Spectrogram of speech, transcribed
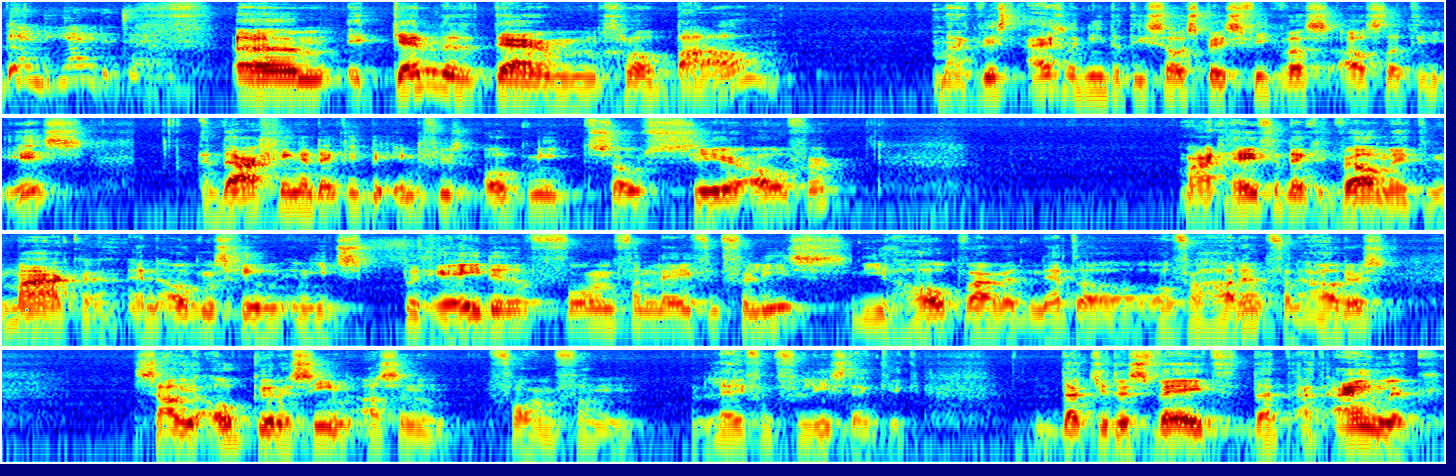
Kende jij de term? Um, ik kende de term globaal. Maar ik wist eigenlijk niet dat die zo specifiek was als dat die is. En daar gingen denk ik de interviews ook niet zozeer over. Maar het heeft er denk ik wel mee te maken. En ook misschien een iets bredere vorm van levend verlies. Die hoop waar we het net al over hadden van ouders. Zou je ook kunnen zien als een vorm van levend verlies, denk ik. Dat je dus weet dat uiteindelijk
